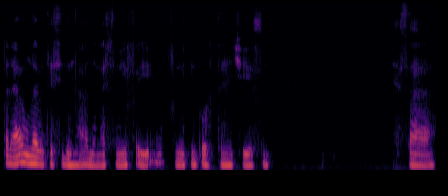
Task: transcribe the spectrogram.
para ela não deve ter sido nada, mas para mim foi, foi muito importante isso. Essa,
